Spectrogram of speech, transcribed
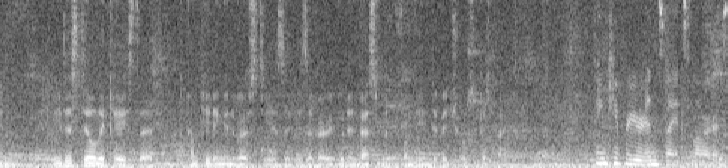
in, it is still the case that completing university is a, is a very good investment from the individual's perspective. Thank you for your insights, Lars.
